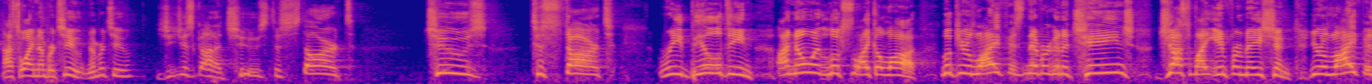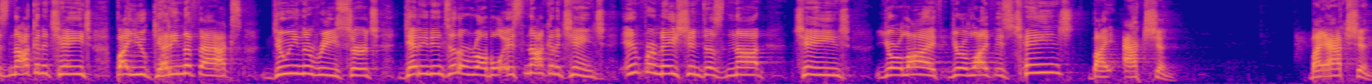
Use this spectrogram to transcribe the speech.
That's why number two, number two, you just got to choose to start. Choose to start rebuilding. I know it looks like a lot. Look, your life is never going to change just by information. Your life is not going to change by you getting the facts, doing the research, getting into the rubble. It's not going to change. Information does not change your life. Your life is changed by action. By action.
